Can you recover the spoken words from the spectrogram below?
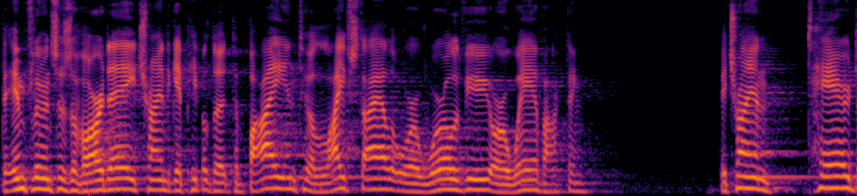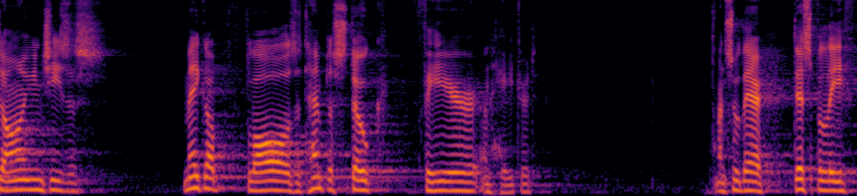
the influences of our day trying to get people to, to buy into a lifestyle or a worldview or a way of acting. They try and tear down Jesus, make up flaws, attempt to stoke fear and hatred. And so their disbelief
